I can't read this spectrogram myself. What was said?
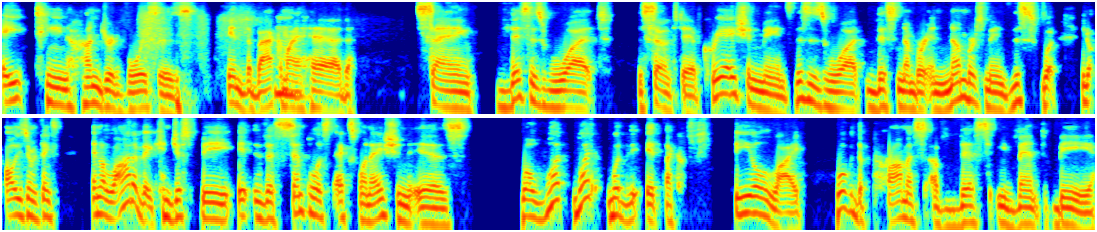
1800 voices in the back of my mm. head saying, This is what the seventh day of creation means. This is what this number in numbers means. This is what, you know, all these different things. And a lot of it can just be it, the simplest explanation is, well, what what would it like feel like? What would the promise of this event be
